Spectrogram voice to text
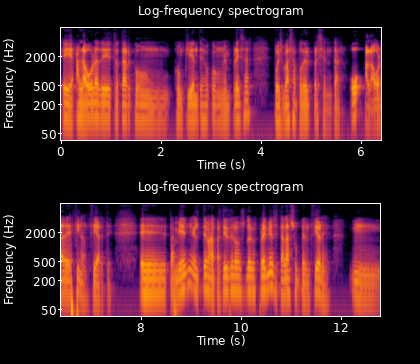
eh, a la hora de tratar con, con clientes o con empresas, pues vas a poder presentar o a la hora de financiarte. Eh, también el tema, a partir de los, de los premios están las subvenciones. Mm,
